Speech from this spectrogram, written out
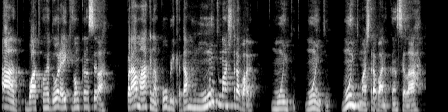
Ah, boato corredor aí que vão cancelar para a máquina pública dá muito mais trabalho. Muito, muito, muito mais trabalho cancelar,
